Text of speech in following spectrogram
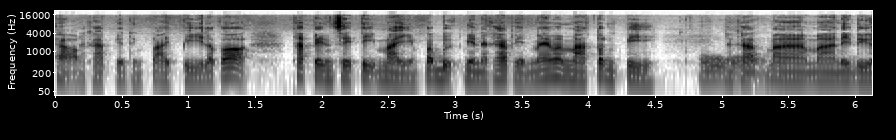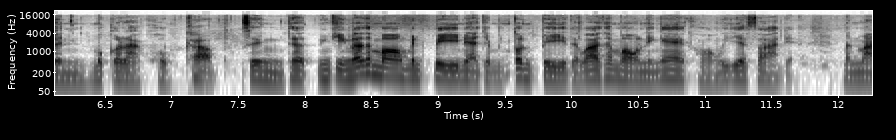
ครับนะครับจนถึงปลายปี แล้วก็ถ้าเป็นสถิติใหม่อย่างปลาบึกเนี่ยนะครับเห็นไหมมันมาต้นปีโอ้ นะครับมามาในเดือนมกราคมครับซึ่งถ้าจริง ๆ แล้วถ้ามองเป็นปีเนี่ยอาจจะเป็นต้นปี แต่ว่าถ้ามองในแง่ของวิทยาศาสตร์เนี่ยมันมา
